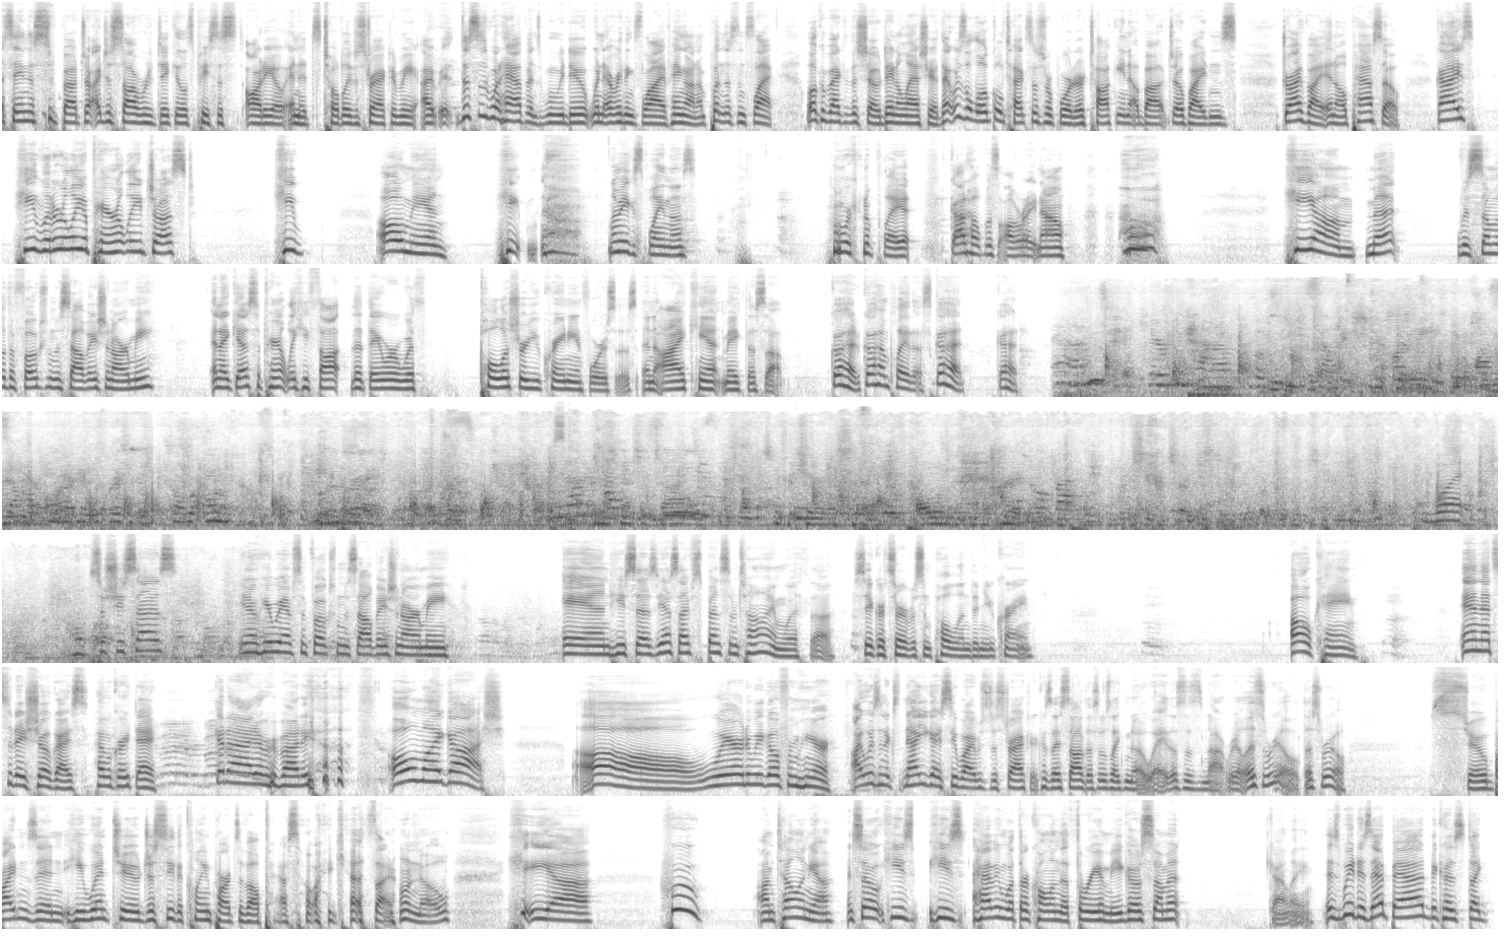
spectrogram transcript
saying this about Joe, I just saw a ridiculous piece of audio and it's totally distracted me. I, this is what happens when we do when everything's live. Hang on, I'm putting this in Slack. Welcome back to the show, Dana Loesch That was a local Texas reporter talking about Joe Biden's drive-by in El Paso. Guys, he literally apparently just he oh man. He let me explain this. We're going to play it. God help us all right now. he um met with some of the folks from the Salvation Army, and I guess apparently he thought that they were with Polish or Ukrainian forces, and I can't make this up. Go ahead, go ahead and play this. Go ahead, go ahead. And here we have folks from the Salvation Army who also have been what? So she says, you know, here we have some folks from the Salvation Army. And he says, yes, I've spent some time with uh, Secret Service in Poland and Ukraine. Oh, Kane. And that's today's show, guys. Have a great day. Good night, everybody. oh my gosh. Oh, where do we go from here? I wasn't. Ex- now you guys see why I was distracted because I saw this. I was like, no way, this is not real. It's real. That's real. So Biden's in. He went to just see the clean parts of El Paso. I guess I don't know. He, uh, whew, I'm telling you. And so he's he's having what they're calling the Three Amigos Summit. Golly, is wait is that bad? Because like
